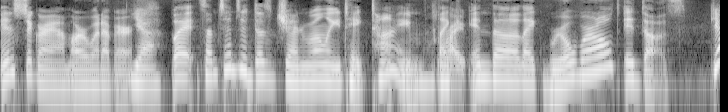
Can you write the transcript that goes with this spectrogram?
Instagram or whatever. Mm-hmm. Yeah. But sometimes it does genuinely take time. Like Right. in the like real world, it does. Yeah.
